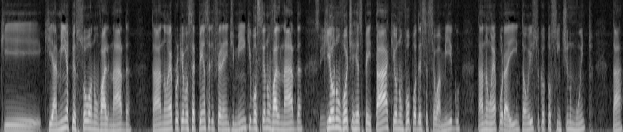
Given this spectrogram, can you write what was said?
que, que a minha pessoa não vale nada, tá? Não é porque você pensa diferente de mim que você não vale nada, Sim. que eu não vou te respeitar, que eu não vou poder ser seu amigo, tá? Não é por aí. Então isso que eu tô sentindo muito, tá?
